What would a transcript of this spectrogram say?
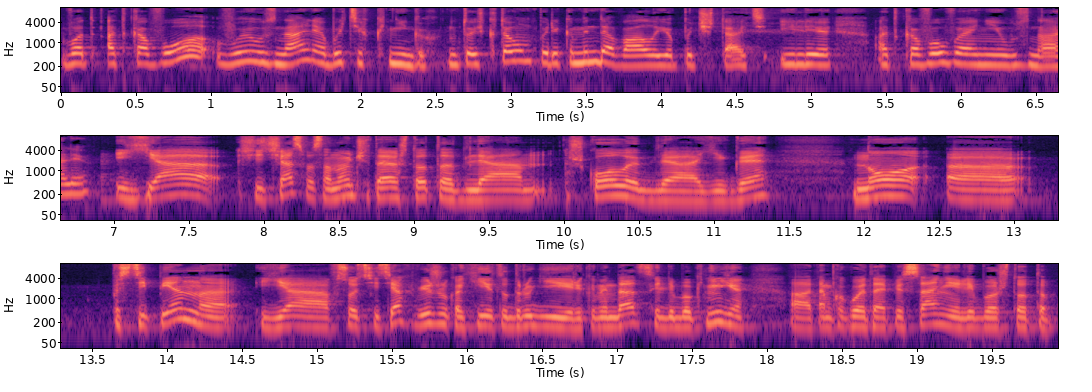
Вот от кого вы узнали об этих книгах? Ну, то есть, кто вам порекомендовал ее почитать? Или от кого вы о ней узнали? Я сейчас в основном читаю что-то для школы, для ЕГЭ, но э, постепенно я в соцсетях вижу какие-то другие рекомендации, либо книги, а, там какое-то описание, либо что-то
